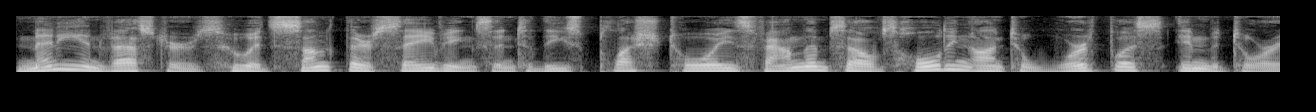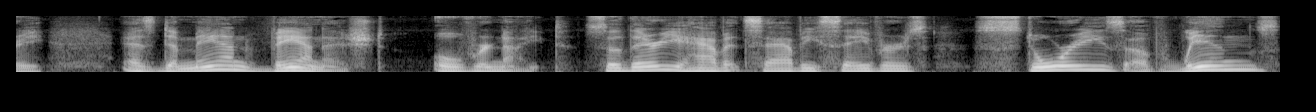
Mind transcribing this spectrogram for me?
Many investors who had sunk their savings into these plush toys found themselves holding on to worthless inventory as demand vanished overnight. So there you have it, savvy savers stories of wins,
